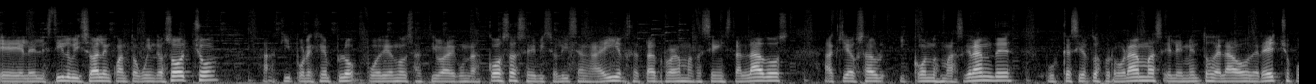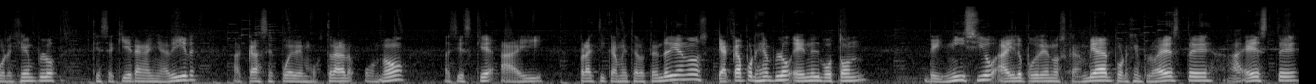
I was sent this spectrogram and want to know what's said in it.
el, el estilo visual en cuanto a Windows 8 Aquí, por ejemplo, podríamos desactivar algunas cosas, se visualizan ahí, resaltar programas recién instalados. Aquí a usar iconos más grandes, buscar ciertos programas, elementos del lado derecho, por ejemplo, que se quieran añadir. Acá se puede mostrar o no. Así es que ahí prácticamente lo tendríamos. Y acá, por ejemplo, en el botón de inicio, ahí lo podríamos cambiar, por ejemplo, a este, a este.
